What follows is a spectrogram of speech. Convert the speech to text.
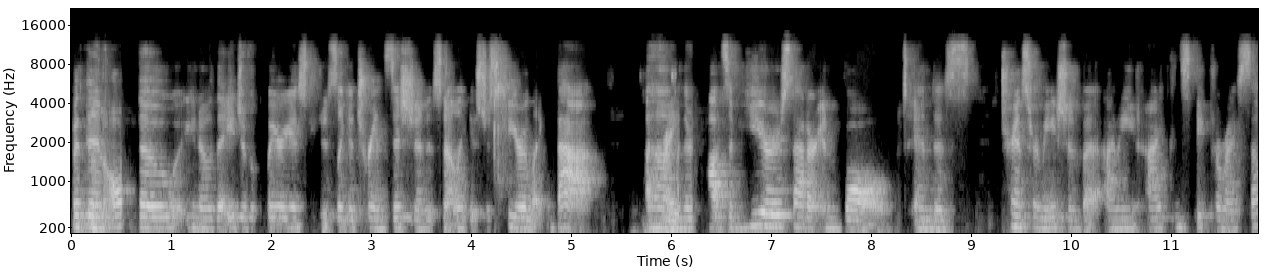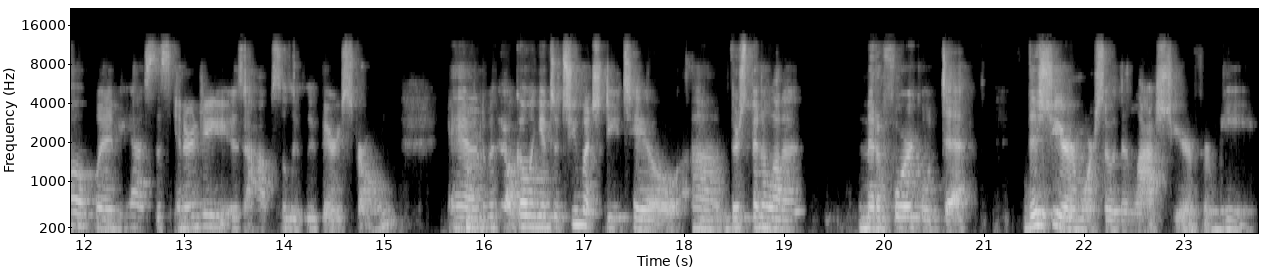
But then also, you know, the age of Aquarius is like a transition. It's not like it's just here like that. Um, right. And there's lots of years that are involved in this transformation. But I mean, I can speak for myself when, yes, this energy is absolutely very strong. And without going into too much detail, um, there's been a lot of metaphorical death this year more so than last year for me.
